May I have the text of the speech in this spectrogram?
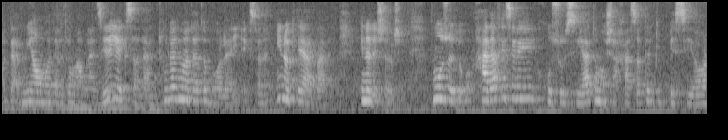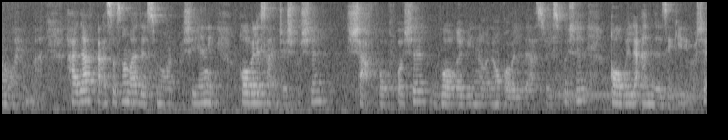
مدت. میان مدت ها معمولا زیر یک سالن طولانی مدت ها بالای یک سالن. این نکته اول. اینو داشته باشیم موضوع دوم. هدف یه سری خصوصیت و مشخصات که بسیار مهمه. هدف اساسا باید اسمارت باشه. یعنی قابل سنجش باشه شفاف باشه واقع بینانه و قابل دسترس باشه قابل اندازه گیری باشه.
